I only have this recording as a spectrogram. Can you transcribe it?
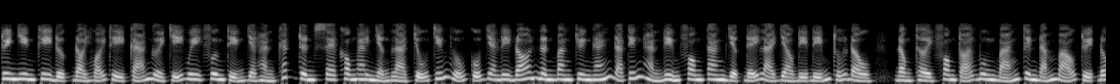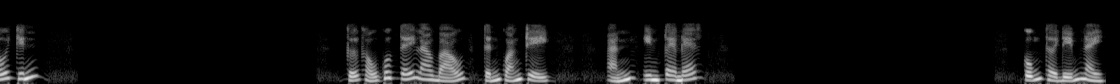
Tuy nhiên khi được đòi hỏi thì cả người chỉ huy phương tiện và hành khách trên xe không ai nhận là chủ chiến hữu của vali đó nên ban chuyên án đã tiến hành niêm phong tan vật để lại vào địa điểm thủ đầu, đồng thời phong tỏa buôn bản tin đảm bảo tuyệt đối kín. Cửa khẩu quốc tế Lao Bảo, tỉnh Quảng Trị ảnh, Internet. Cũng thời điểm này,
